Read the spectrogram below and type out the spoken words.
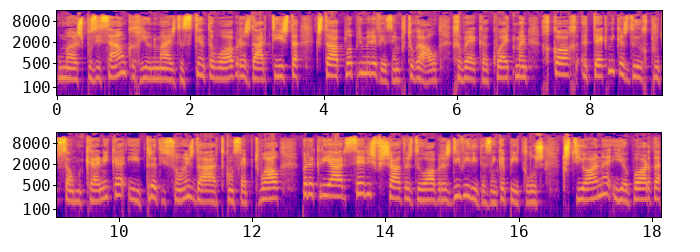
Uma exposição que reúne mais de 70 obras da artista que está pela primeira vez em Portugal. Rebecca Quaitman recorre a técnicas de reprodução mecânica e tradições da arte conceptual para criar séries fechadas de obras divididas em capítulos. Questiona e aborda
